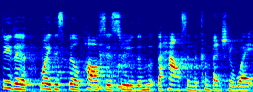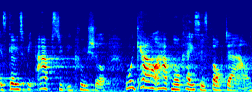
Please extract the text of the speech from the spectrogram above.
through the way this bill passes through the, the House in the conventional way is going to be absolutely crucial. We cannot have more cases bogged down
